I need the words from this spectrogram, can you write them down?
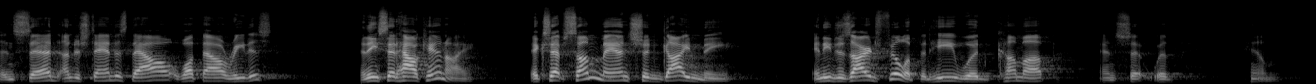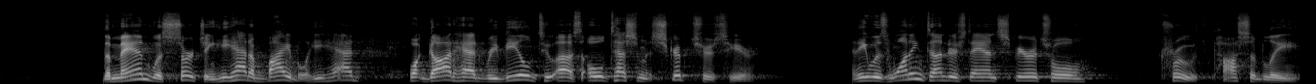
and said, Understandest thou what thou readest? And he said, How can I? Except some man should guide me. And he desired Philip that he would come up and sit with him. The man was searching. He had a Bible, he had what God had revealed to us, Old Testament scriptures here. And he was wanting to understand spiritual truth, possibly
